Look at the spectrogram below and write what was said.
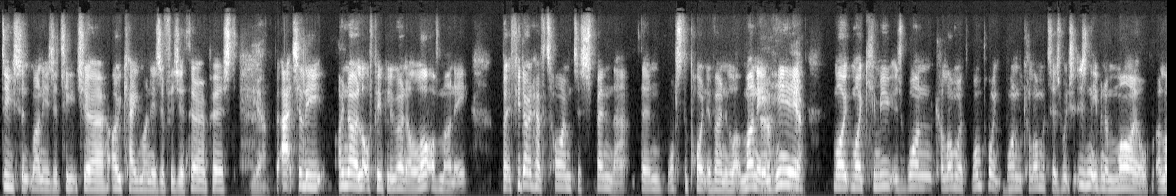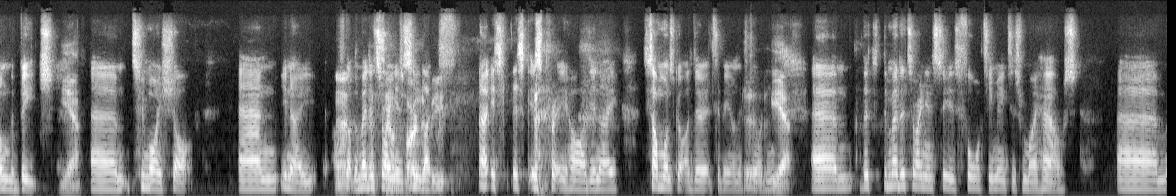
decent money as a teacher, okay money as a physiotherapist. Yeah. But actually, I know a lot of people who earn a lot of money, but if you don't have time to spend that, then what's the point of earning a lot of money? Yeah. And here, yeah. my, my commute is one kilometer, 1.1 kilometers, which isn't even a mile along the beach. Yeah. Um, to my shop, and you know, I've that, got the Mediterranean Sea like. It's, it's it's pretty hard, you know. Someone's got to do it, to be honest, Jordan. Yeah. Um, the the Mediterranean Sea is forty meters from my house, um,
